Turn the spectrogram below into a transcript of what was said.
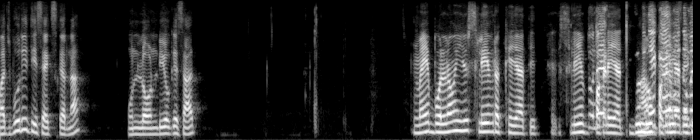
मजबूरी थी सेक्स करना उन लौंडियों के साथ। मैं ये बोल रहा हूँ ये जो स्लेव रखे जाते स्लेव पकड़े जाते जो हाँ लोग पकड़े जाते तो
